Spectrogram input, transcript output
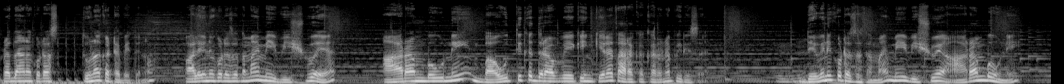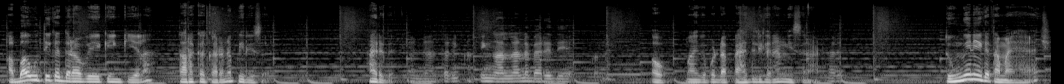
ප්‍රධාන කොටස් තුනකට බෙදෙන පලන කොටස තමයි මේ විශ්වය ආරම්භ වනේ බෞද්ධික ද්‍රව්යකින් කියලා තරක කරන පිරිස. දෙවැනි කොටස තමයි මේ විශ්වය ආරම්භ වනේ අබෞතික ද්‍රව්යකින් කියලා තර්ක කරන පිරිස. හරිද අතින් අල්ලන්න බැරිදේ ඔව මංග පොඩ්ඩ පැදිලි කරන්න නිසරට තුන්ගෙන එක තමයි හැෂ්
